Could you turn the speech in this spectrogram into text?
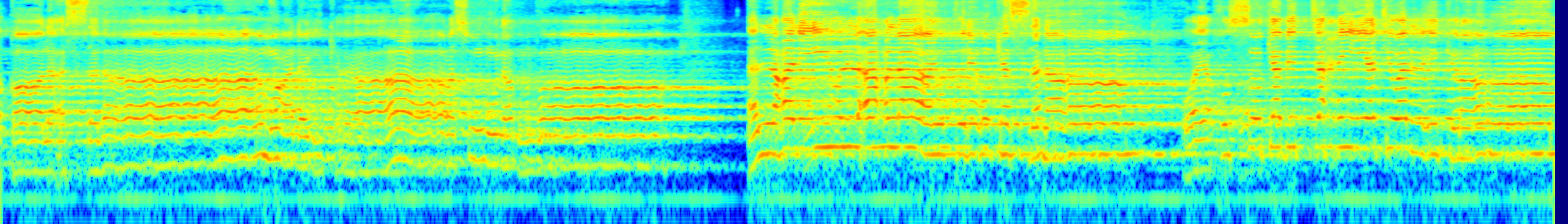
وقال السلام عليك يا رسول الله. العلي الأعلى يقرئك السلام ويخصك بالتحية والإكرام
